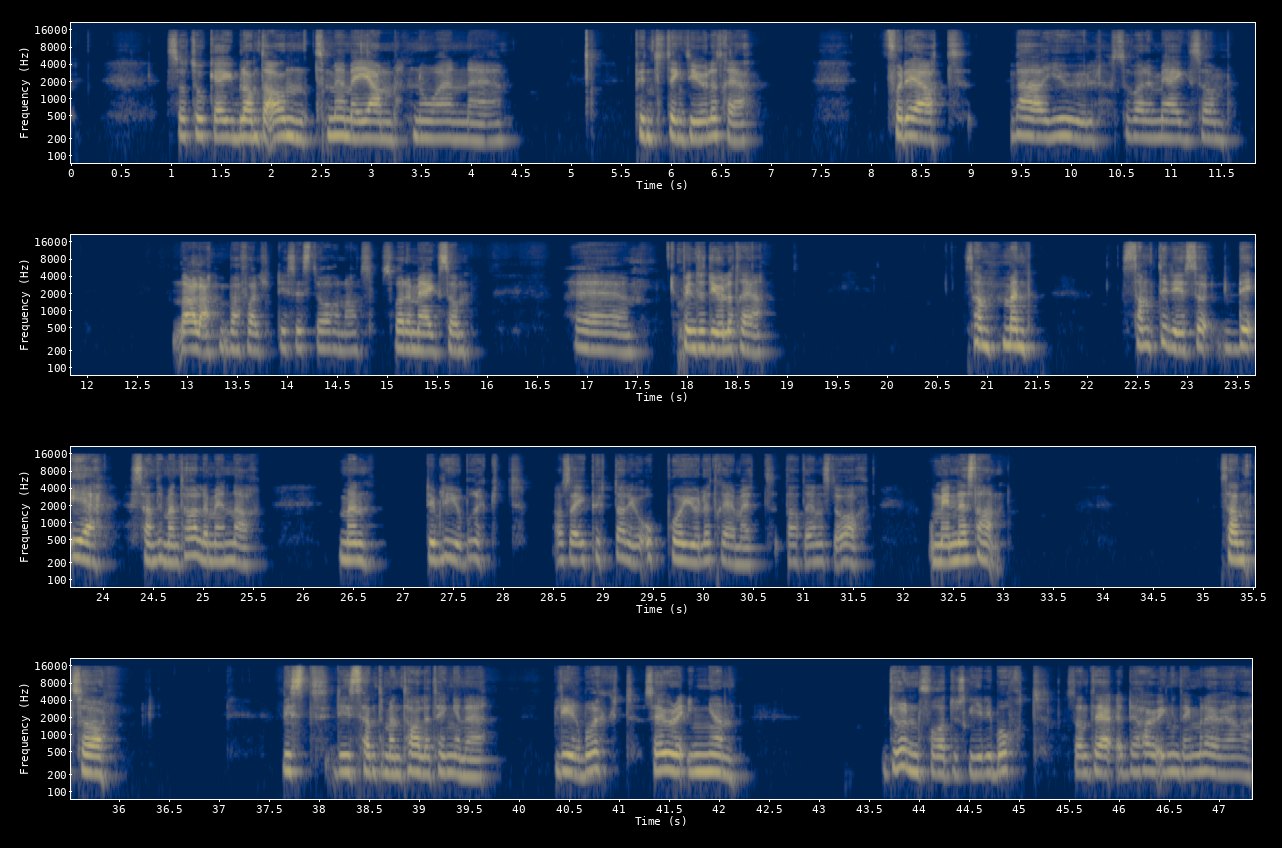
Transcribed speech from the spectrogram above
så tok jeg blant annet med meg hjem noen pynteting til juletreet. For det at hver jul så var det meg som Eller i hvert fall de siste årene hans, så var det meg som eh, pyntet juletreet. Sam, men samtidig så Det er sentimentale minner, men det blir jo brukt. Altså, jeg putter det jo opp på juletreet mitt hvert eneste år og minnes han. Sant, så Hvis de sentimentale tingene blir brukt, så er jo det ingen grunn for at du skal gi dem bort. Det, det har jo ingenting med det å gjøre.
